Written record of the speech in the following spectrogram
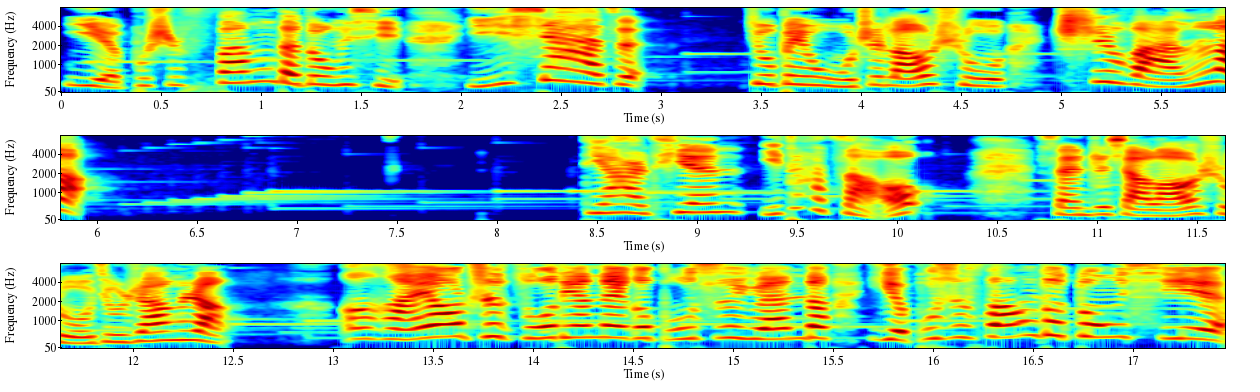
也不是方的东西，一下子就被五只老鼠吃完了。第二天一大早，三只小老鼠就嚷嚷。嗯，还要吃昨天那个不是圆的，也不是方的东西。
